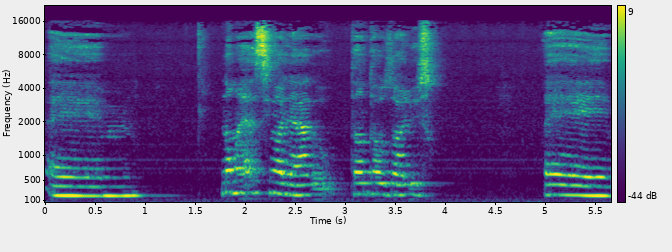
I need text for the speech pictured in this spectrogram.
É, não é assim olhado tanto aos olhos é,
